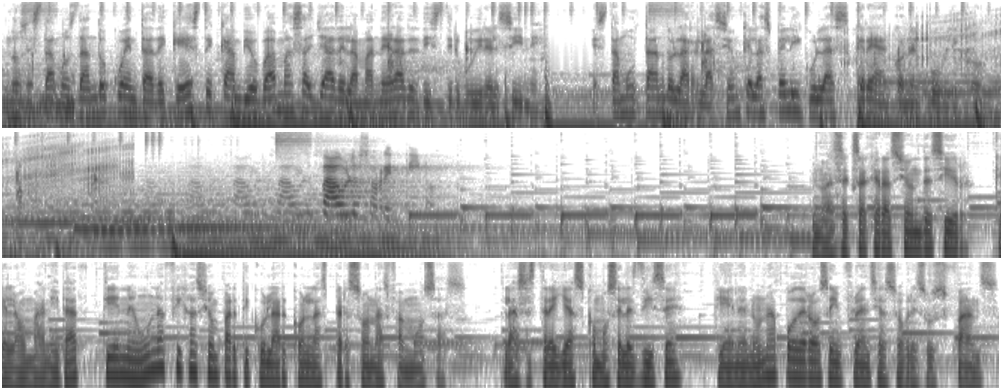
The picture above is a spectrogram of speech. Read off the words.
Nos estamos dando cuenta de que este cambio va más allá de la manera de distribuir el cine. Está mutando la relación que las películas crean con el público. Paulo Sorrentino. No es exageración decir que la humanidad tiene una fijación particular con las personas famosas. Las estrellas, como se les dice, tienen una poderosa influencia sobre sus fans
